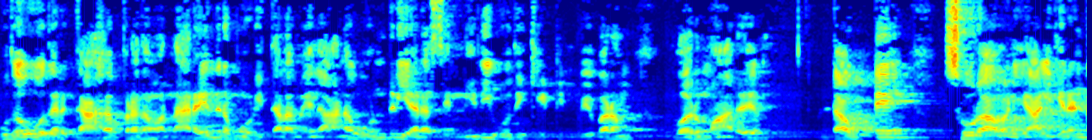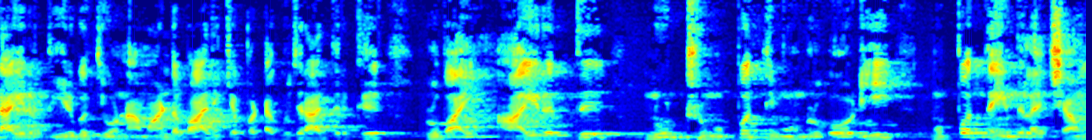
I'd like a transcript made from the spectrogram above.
உதவுவதற்காக பிரதமர் நரேந்திர மோடி தலைமையிலான ஒன்றிய அரசின் நிதி ஒதுக்கீட்டின் விவரம் வருமாறு. டவுட்டே சூறாவளியால் இரண்டாயிரத்தி இருபத்தி ஒன்றாம் ஆண்டு பாதிக்கப்பட்ட குஜராத்திற்கு ரூபாய் ஆயிரத்து நூற்று முப்பத்தி மூன்று கோடி முப்பத்தைந்து லட்சம்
